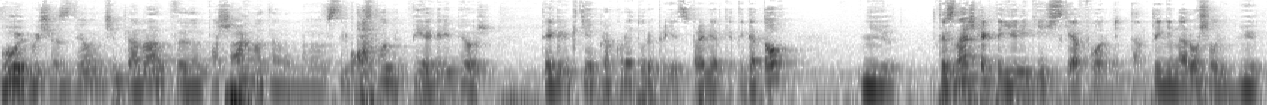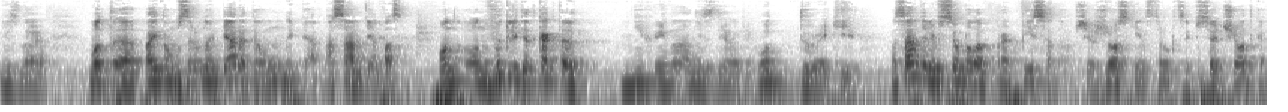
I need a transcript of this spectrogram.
ой, мы сейчас сделаем чемпионат э, по шахматам в стриптиз-клубе, ты огребешь. Ты к тебе прокуратура приедет с проверкой. Ты готов? Нет. Ты знаешь, как это юридически оформить там? Ты не нарушил? Нет, не знаю. Вот э, поэтому взрывной пиар это умный пиар, на самом деле. Опасно. Он, он выглядит как-то ни хрена не сделали. Вот дураки. На самом деле все было прописано, вообще жесткие инструкции, все четко.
